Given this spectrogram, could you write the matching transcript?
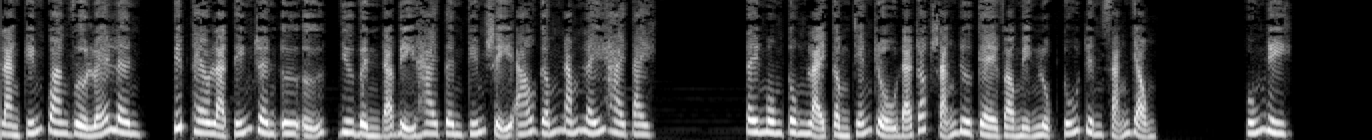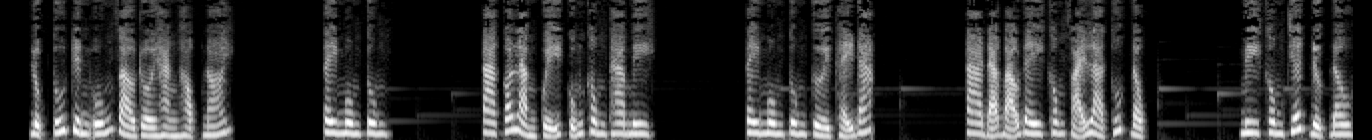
Làng kiếm quang vừa lóe lên, tiếp theo là tiếng rên ư ử, Dư Bình đã bị hai tên kiếm sĩ áo gấm nắm lấy hai tay. Tây Môn Tung lại cầm chén rượu đã rót sẵn đưa kề vào miệng Lục Tú Trinh sẵn giọng. Uống đi. Lục Tú Trinh uống vào rồi hằng học nói. Tây Môn Tung. Ta có làm quỷ cũng không tha mi. Tây Môn Tung cười khẩy đáp. Ta đã bảo đây không phải là thuốc độc. Mi không chết được đâu.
